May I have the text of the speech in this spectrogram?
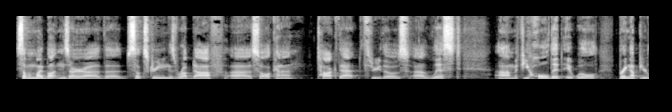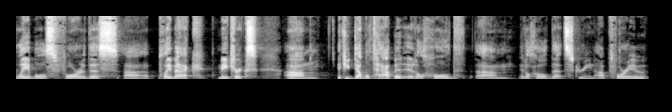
Some of my buttons are, uh, the silk screening is rubbed off, uh, so I'll kind of talk that through those. Uh, list, um, if you hold it, it will bring up your labels for this uh, playback matrix. Um, if you double tap it, it'll hold um, it'll hold that screen up for you.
